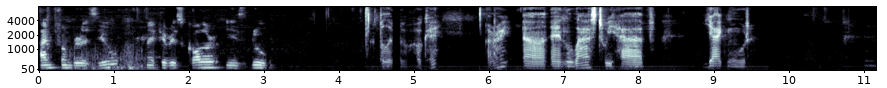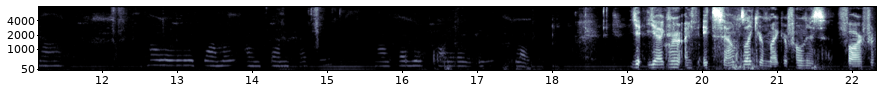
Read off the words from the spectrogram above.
I'm from Brazil. My favorite color is blue. Blue. Okay. All right. Uh, and last we have Yagmur. Hello. My name is Yamur. I'm from Turkey. My favorite color is black. Y- Yagmur, I th- it sounds like your microphone is far from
